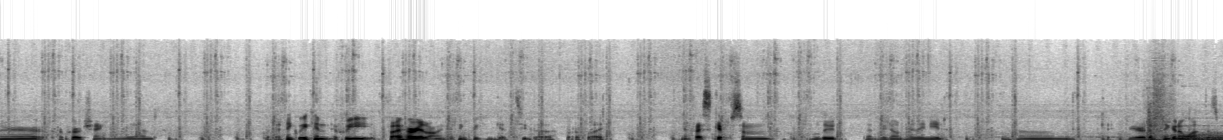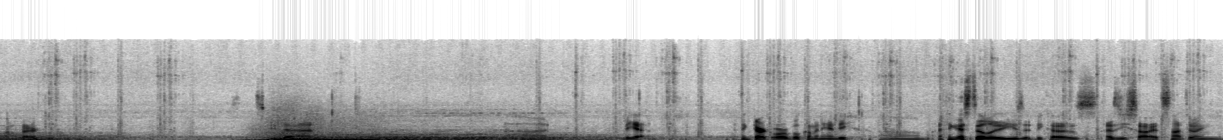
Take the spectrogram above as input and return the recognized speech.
we're approaching the end. But I think we can, if we, if I hurry along, I think we can get to the butterfly. And if I skip some loot that we don't really need. Um, okay, we are definitely going to want this bonfire. Let's do that. Uh, but yeah, I think Dark Orb will come in handy. Um, I think I still use it because, as you saw, it's not doing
